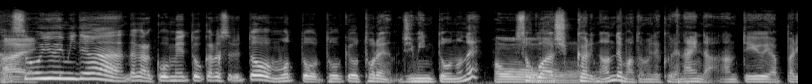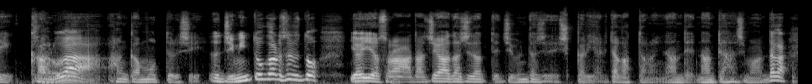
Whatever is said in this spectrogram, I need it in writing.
ら、はい、そういう意味では、だから公明党からすると、もっと東京都連、自民党のね、そこはしっかりなんでまとめてくれないんだ、なんていう、やっぱり幹部が反感持ってるし、自民党からすると、いやいや、それは足立は足立だって自分たちでしっかりやりたかったのになんで、なんて話もある。だから、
